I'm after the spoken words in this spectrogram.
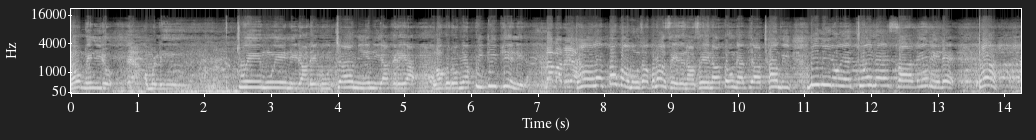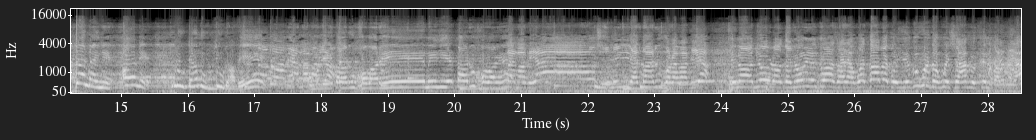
နော်မင်းကြီးတို့အမလီကျွေးမွေးနေတာတွေကိုကြားမြင်နေရကြတဲ့ကငါတို့များပီတိဖြစ်နေတာမှန်ပါဗျာဒါလည်းပုပ္ပမုံစားဗလစေတနာစေနာသုံးတန်ပြထမ်းပြီးမိမိတို့ရဲ့ကျွေးနဲ့စာလေးတွေနဲ့ဒါတက်နိုင်တဲ့အားနဲ့လူတန်းမှုပြုတာပဲမှန်ပါဗျာမှန်အမပါလီဗျာတာရုခေါ်ပါတယ်မင်းကြီးရဲ့တာရုခေါ်ပါတယ်မှန်ပါဗျာ ရှင်မင်းကြီးကတာရုခေါ်တာပါဗျာကျွန်တော်မျိုးတော့တမျိုးရင်းသွားစားတာဝက်သားဘက်ကိုရေကူးခွင့်တော့ဝှက်ရှားလို့ဖြစ်နေပါတယ်ဗျာ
